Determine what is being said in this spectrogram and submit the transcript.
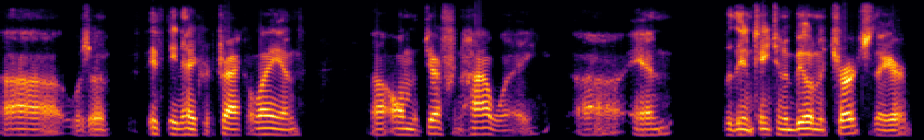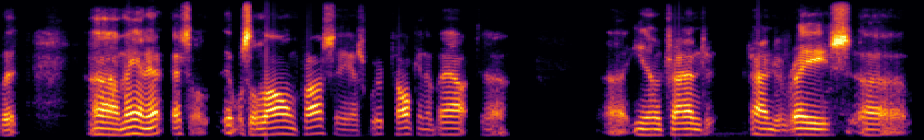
Uh, it was a 15 acre tract of land uh, on the Jefferson Highway, uh, and with the intention of building a church there. But uh, man, that, that's a it was a long process. We're talking about uh, you know trying to trying to raise. Um,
